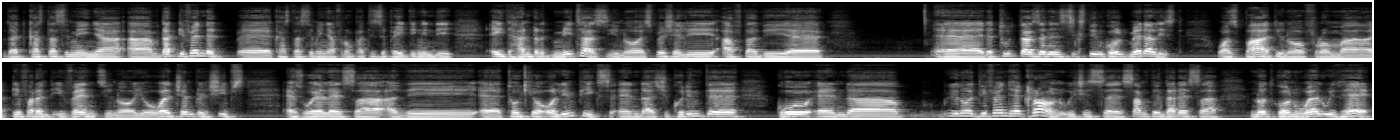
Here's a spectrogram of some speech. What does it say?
that Caster Semenya, um, that defended uh, Semenya from participating in the 800 meters, you know, especially after the uh, uh, the 2016 gold medalist was barred, you know, from uh, different events, you know, your World Championships as well as uh, the uh, Tokyo Olympics, and uh, she couldn't uh, go and uh, you know defend her crown, which is uh, something that has not gone well with her.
